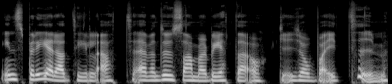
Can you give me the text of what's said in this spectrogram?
inspirerad till att även du samarbeta och jobba i team.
